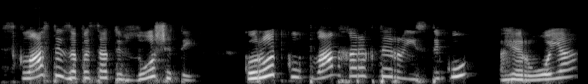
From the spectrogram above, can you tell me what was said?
скласти, записати в зошити коротку план-характеристику героя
